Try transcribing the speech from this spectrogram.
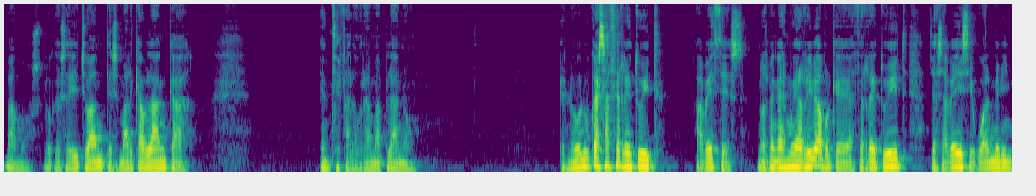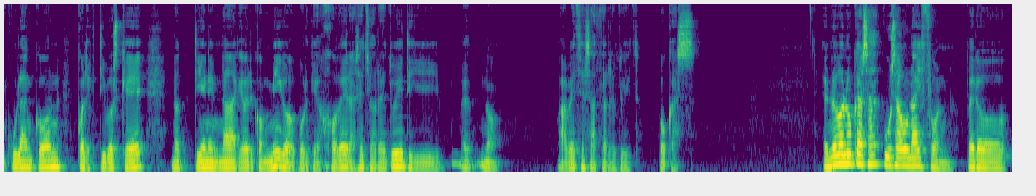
Vamos, lo que os he dicho antes, marca blanca, encefalograma plano. El nuevo Lucas hace retweet, a veces. No os vengáis muy arriba porque hacer retweet, ya sabéis, igual me vinculan con colectivos que no tienen nada que ver conmigo, porque joder, has hecho retweet y... Eh, no, a veces hace retweet, pocas. El nuevo Lucas usa un iPhone, pero,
